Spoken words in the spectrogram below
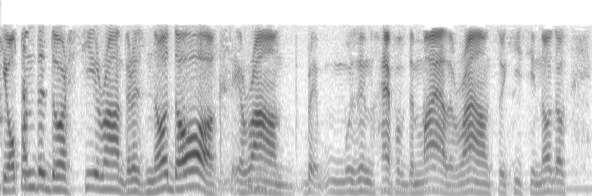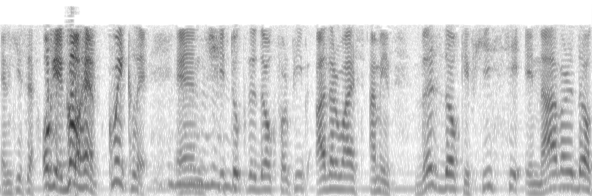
he opened the door, see around, there is no dogs around, within half of the mile around, so he see no dogs, and he said, "Okay, go ahead, quickly." And she took the dog for pee. Otherwise, I mean, this dog, if he see another dog,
